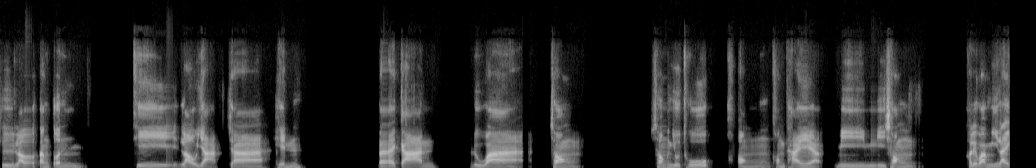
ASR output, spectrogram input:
คือเราตั้งต้น ที่เราอยากจะเห็นรายการหรือว่าช่องช่อง YouTube ของของไทยอะมีมีช่องเขาเรียกว่ามีราย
